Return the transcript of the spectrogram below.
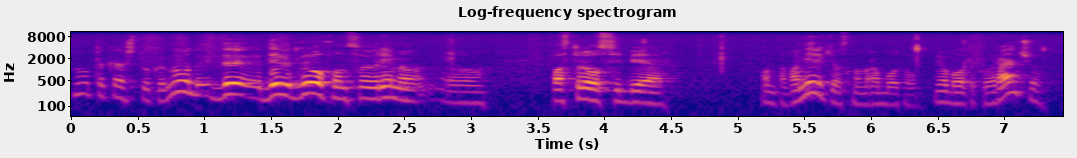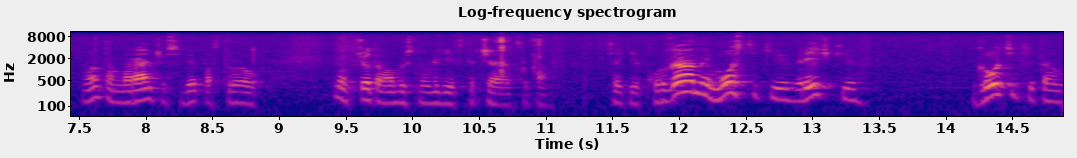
Ну, такая штука. Ну, Дэвид Гроув, он в свое время э, построил себе, он там в Америке в основном работал, у него было такое ранчо, и он там на ранчо себе построил, ну, что там обычно у людей встречается там, всякие курганы, мостики, речки, гротики там,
